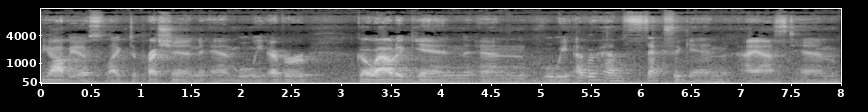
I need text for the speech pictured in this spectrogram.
the obvious, like depression and will we ever go out again and will we ever have sex again? I asked him.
